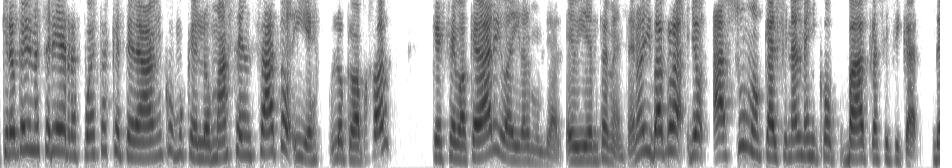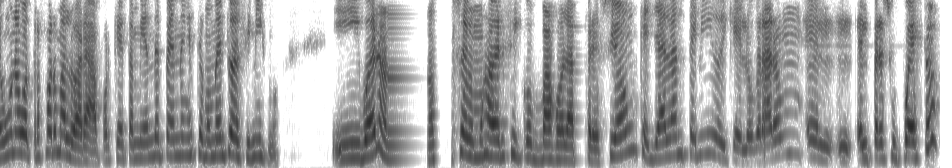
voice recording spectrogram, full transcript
creo que hay una serie de respuestas que te dan como que lo más sensato y es lo que va a pasar, que se va a quedar y va a ir al mundial, evidentemente, ¿no? Y va yo asumo que al final México va a clasificar, de una u otra forma lo hará, porque también depende en este momento de sí mismo. Y bueno, no sé, vamos a ver si bajo la presión que ya la han tenido y que lograron el, el presupuesto,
